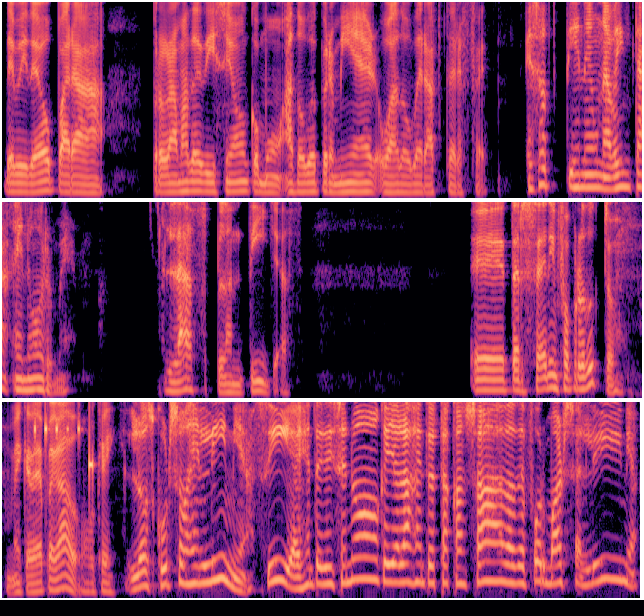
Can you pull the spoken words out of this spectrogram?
de video para programas de edición como Adobe Premiere o Adobe After Effects. Eso tiene una venta enorme. Las plantillas. Eh, tercer infoproducto, me quedé pegado, ok. Los cursos en línea, sí, hay gente que dice, no, que ya la gente está cansada de formarse en línea.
